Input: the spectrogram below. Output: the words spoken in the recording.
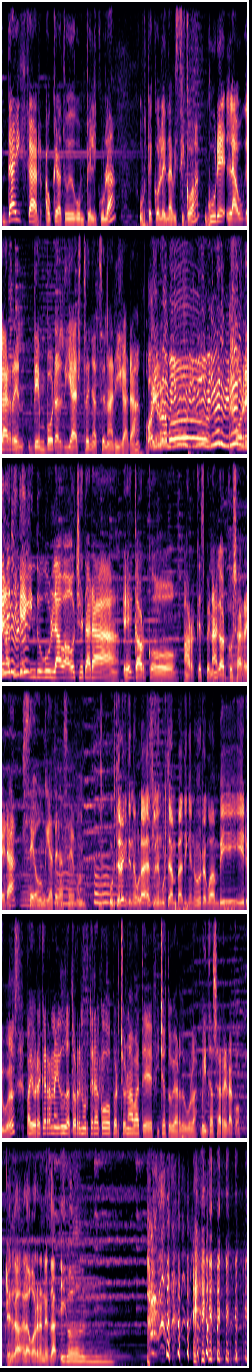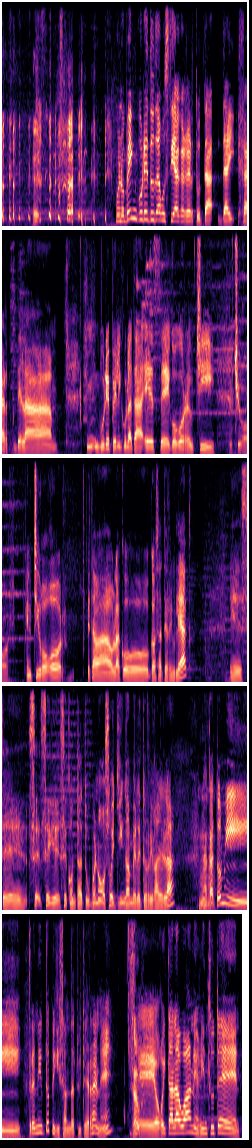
Die Hard aukeratu dugun pelikula, urteko lehen bizikoa, gure laugarren denboraldia estrenatzen ari gara. Bai! Horregatik egin dugu lau ahotsetara eh, gaurko aurkezpena, gaurko sarrera, ze ongi atera zaigun. Urtero egiten dugula, ez? Lehen urtean bat ingen urrengoan bi, hiru, ez? Bai, horrek erran nahi du datorren urterako pertsona bat eh, fitxatu behar dugula, behintzat sarrerako. Eta, lagorren ez da, Igon! Bueno, behin gure duda guztiak agertuta Die Hard dela mm, gure pelikula eta ez eh, gogor eutxi, Eutxi gogor. eutxi gogor eta olako gauza terribleak. E, ze, ze, ze, ze kontatu, bueno, oso jingan beletorri garela. Nakatomi trending topic izan da Twitterren, eh? Gaur. Ze, hogeita lauan egin zuten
